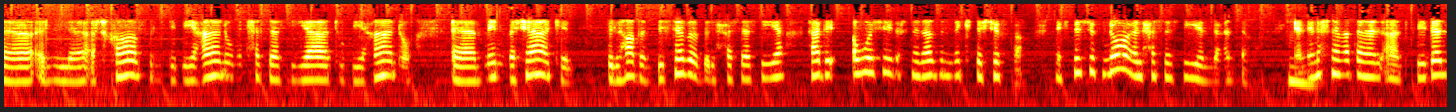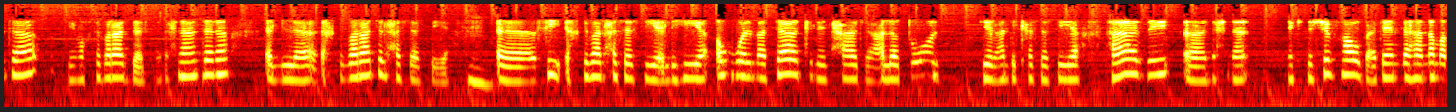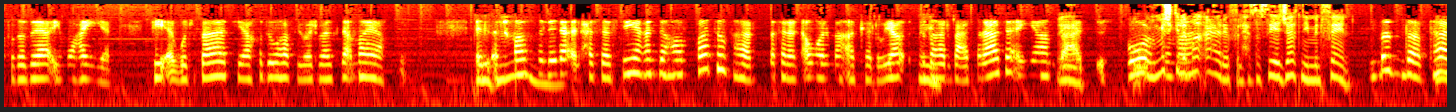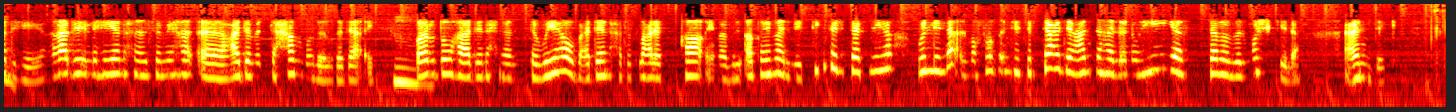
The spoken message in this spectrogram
آه الأشخاص اللي بيعانوا من حساسيات وبيعانوا آه من مشاكل في الهضم بسبب الحساسية هذه أول شيء إحنا لازم نكتشفها نكتشف نوع الحساسية اللي عندهم. يعني نحن مثلا الآن في دلتا في مختبرات دلتا نحن عندنا الاختبارات الحساسية. آه في اختبار حساسية اللي هي أول ما تاكل الحاجة على طول تصير عندك حساسية. هذه آه نحن نكتشفها وبعدين لها نمط غذائي معين. في وجبات ياخذوها في وجبات لا ما ياخذوا الأشخاص اللي لا الحساسية عندهم ما تظهر. مثلا أول ما أكلوا يا تظهر بعد ثلاثة أيام بعد أسبوع المشكلة ما أعرف الحساسية جاتني من فين. بالضبط هذه هي. هذه اللي هي نحن نسميها آه عدم التحمل الغذائي. برضو هذه نحن نسويها وبعدين حتطلع لك قائمة بالأطعمة اللي تقدري تاكليها واللي لا المفروض أنت تبتعدي عنها لأنه هي سبب المشكلة عندك.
